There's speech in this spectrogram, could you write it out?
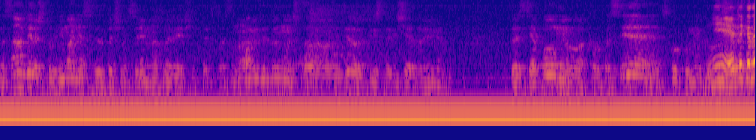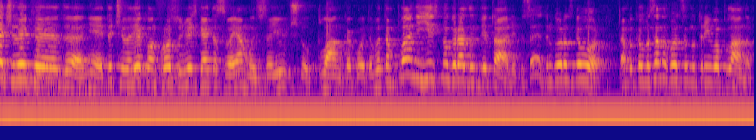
на самом деле, что внимание сосредоточено все время на одной вещи. То есть, в основном люди думают, что они делают 300 вещей одновременно. То есть я помню о колбасе, сколько у меня колбасы. Не, это когда человек, э, да, не, это человек, он просто, у него есть какая-то своя мысль, что, план какой-то. В этом плане есть много разных деталей. Писать другой разговор. Там бы колбаса находится внутри его планов.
